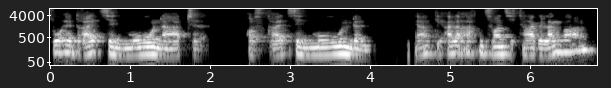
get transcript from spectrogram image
vorher 13 Monate aus 13 Monden, ja, die alle 28 Tage lang waren,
